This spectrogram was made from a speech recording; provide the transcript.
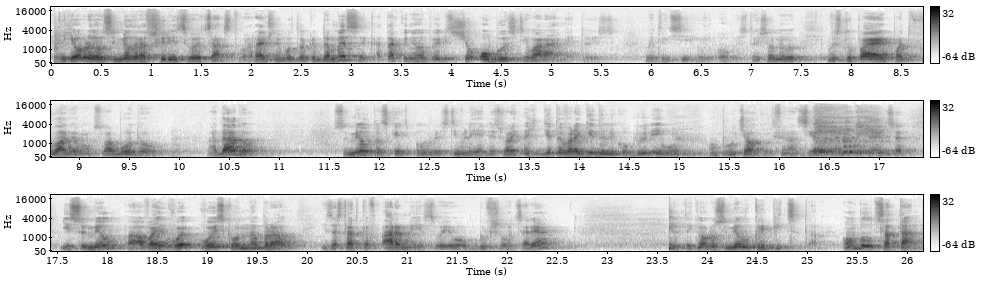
Таким образом, он сумел расширить свое царство. Раньше он был только Дамесек, а так у него появились еще области в Араме, то есть в этой области. То есть он выступает под флагом свободу Ададу, сумел, так сказать, приобрести влияние. То есть, значит, где-то враги далеко были, его, он получал какое-то финансирование, получается, и сумел, а войско он набрал из остатков армии своего бывшего царя, и таким образом сумел укрепиться там. Он был сатан.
